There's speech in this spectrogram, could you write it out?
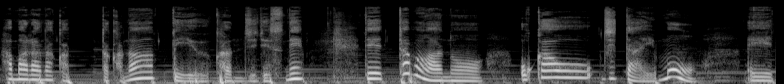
ハマらなかったかなっていう感じですね。で多分あのお顔自体もえー、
